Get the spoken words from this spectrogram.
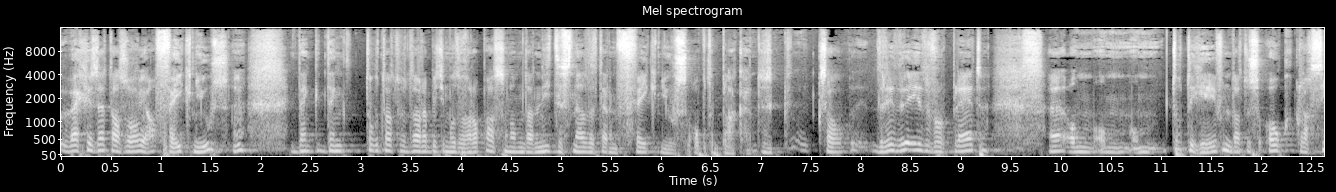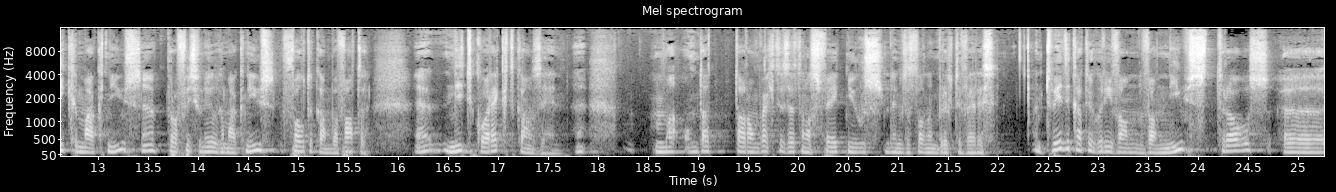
weggezet als oh ja, fake news. Ik denk, denk toch dat we daar een beetje moeten voor oppassen om daar niet te snel de term fake news op te plakken. Dus ik, ik zou er eerder voor pleiten om, om, om toe te geven dat dus ook klassiek gemaakt nieuws, professioneel gemaakt nieuws, fouten kan bevatten niet correct kan zijn. Maar om dat daarom weg te zetten als fake news, denk ik dat dat een brug te ver is. Een tweede categorie van, van nieuws, trouwens, uh,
